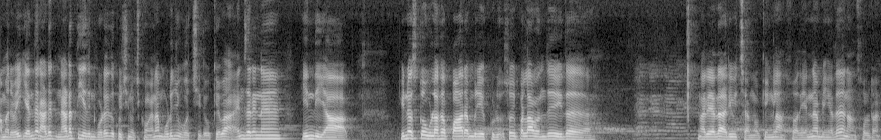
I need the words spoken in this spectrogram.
அமர்வை எந்த நாடு நடத்தியதுன்னு கூட இதை கொஷின் வச்சுக்கோங்க. ஏன்னா முடிஞ்சு போச்சு இது ஓகேவா ஆன்சர் என்ன? இந்தியா. யுனெஸ்கோ உலக பாரம்பரிய குழு. ஸோ இப்போல்லாம் வந்து இதை நிறையா தான் அறிவிச்சாங்க ஓகேங்களா ஸோ அது என்ன அப்படிங்கிறத நான் சொல்கிறேன்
